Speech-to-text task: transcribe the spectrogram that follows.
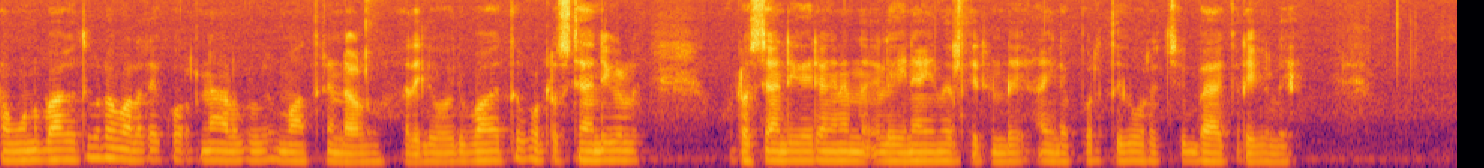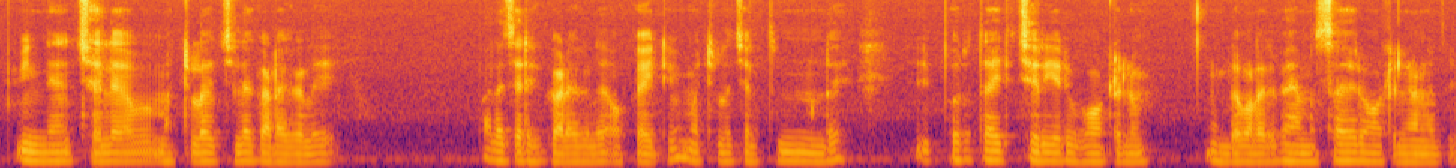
ടൗൺ ഭാഗത്തൂടെ വളരെ കുറഞ്ഞ ആളുകൾ മാത്രമേ ഉണ്ടാവുള്ളൂ. അതിൽ ഒരു ഭാഗത്ത് ഫോട്ടോ സ്റ്റാൻഡുകൾ ഓട്ടോ സ്റ്റാൻഡുകാർ അങ്ങനെ ലൈനായി നിർത്തിയിട്ടുണ്ട്. അതിനപ്പുറത്ത് കുറച്ച് ബേക്കറികൾ പിന്നെ ചില മറ്റുള്ള ചില കടകൾ പലചരക്ക് കടകൾ ഒക്കെ ആയിട്ട് മറ്റുള്ള ചിലത്തുണ്ട് ഇപ്പുറത്തായിട്ട് ചെറിയൊരു ഹോട്ടലും ഉണ്ട് വളരെ ഫേമസ് ആയ ഒരു ഹോട്ടലാണിത്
